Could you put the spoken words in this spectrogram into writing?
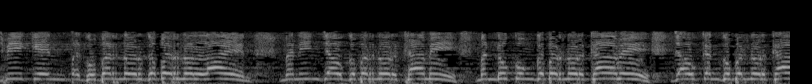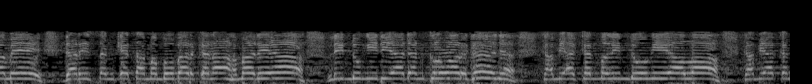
bikin gubernur-gubernur lain meninjau gubernur kami, mendukung gubernur kami, jauhkan gubernur kami dari sengketa membubarkan Ahmadiyah, lindungi dia dan keluarganya. Kami akan melindungi ya Allah, kami akan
